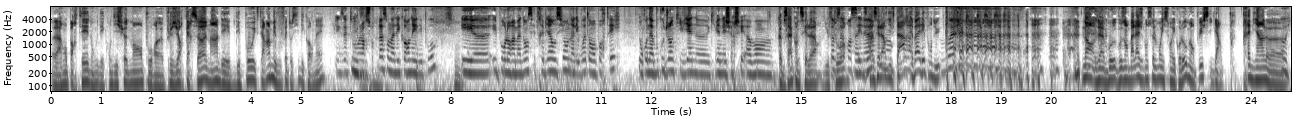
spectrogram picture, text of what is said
euh, à emporter donc des conditionnements pour euh, plusieurs personnes, hein, des, des pots, etc. Mais vous faites aussi des cornets. Exactement. Alors sur place, on a les cornets et les pots. Et, euh, et pour le ramadan, c'est très bien aussi, on a les boîtes à emporter. Donc on a beaucoup de gens qui viennent, euh, qui viennent les chercher avant. Comme ça, quand c'est l'heure du Comme tour. ça, quand c'est l'heure. D'iftar, Voilà. eh ben elle est fondue. Ouais. non, vos, vos emballages, non seulement ils sont écolos, mais en plus ils gardent très bien le. Oui,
